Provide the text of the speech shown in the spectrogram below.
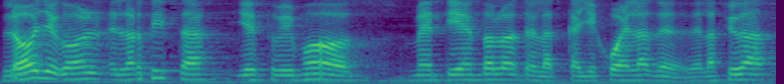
Luego llegó el, el artista y estuvimos metiéndolo entre las callejuelas de, de la ciudad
